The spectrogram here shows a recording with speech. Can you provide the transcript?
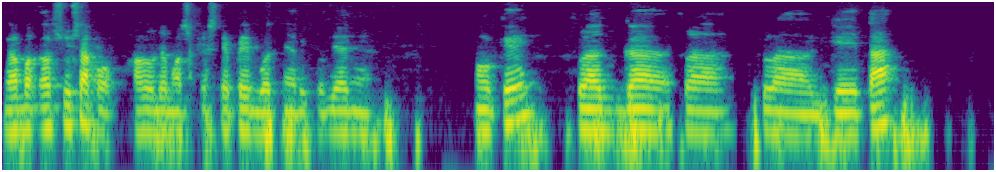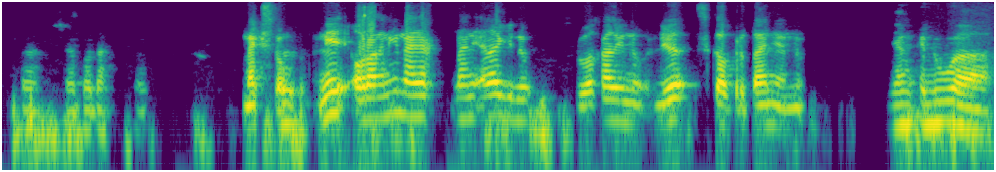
nggak bakal susah kok kalau udah masuk STP buat nyari kerjanya. Oke, Flaga Fla, Flageta. Eh, siapa dah? Next dong. Ini orang ini nanya nanya lagi nu dua kali nu dia suka bertanya nu. Yang kedua,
